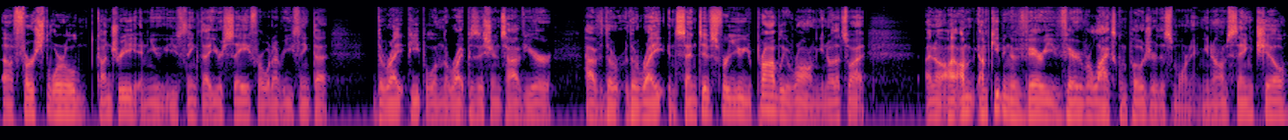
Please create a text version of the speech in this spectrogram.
uh, first world country and you, you think that you're safe or whatever, you think that the right people in the right positions have your have the the right incentives for you, you're probably wrong. You know that's why I know I, am I'm keeping a very very relaxed composure this morning. You know I'm staying chill.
